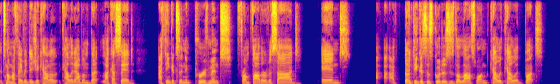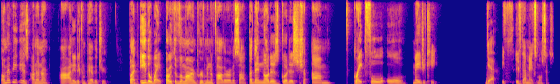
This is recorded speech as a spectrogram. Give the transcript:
It's not my favorite DJ Khaled, Khaled album, but like I said, I think it's an improvement from Father of Asahd, and I, I don't think it's as good as is the last one, Khaled Khaled, but or maybe it is. I don't know. I, I need to compare the two. But either way, both of them are improvement of Father of Asahd, but they're not as good as um, Grateful or Major Key. Yeah. If if that makes more sense.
